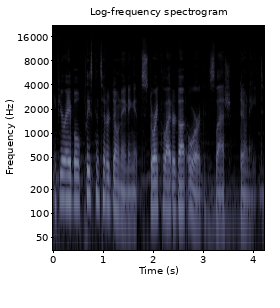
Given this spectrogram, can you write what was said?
If you're able, please consider donating at storycollider.org/donate.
